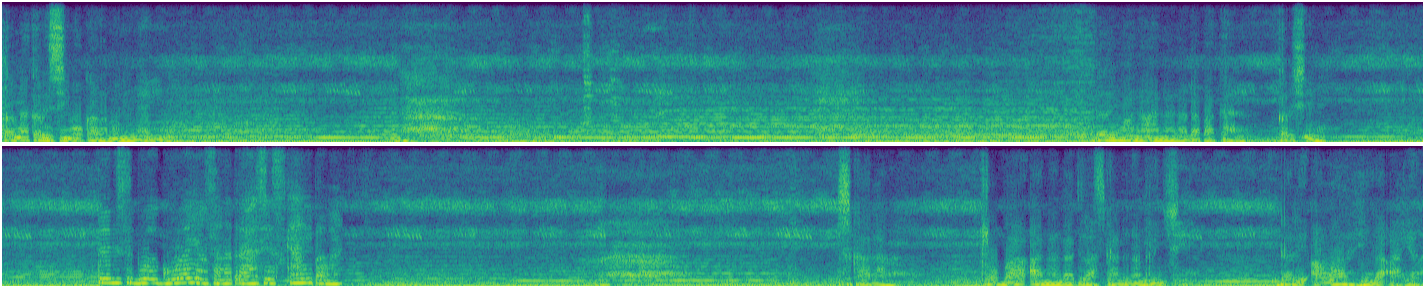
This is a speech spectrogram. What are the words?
Karena kerisimo Kalamunyangnya ini. Dari mana Anana dapatkan keris ini? Dari sebuah gua yang sangat rahasia sekali, Paman. Sekarang, coba Ananda jelaskan dengan rinci. Dari awal hingga akhir.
